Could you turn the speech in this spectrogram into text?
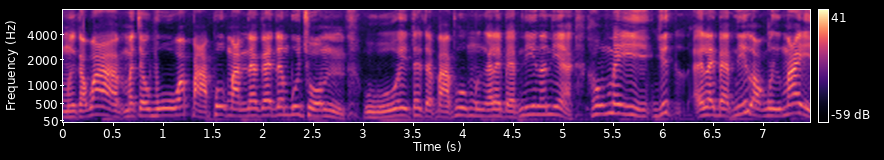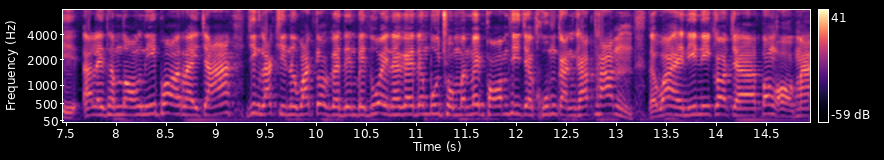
เหมือนกับว่ามันจะวูว่าป่าบพวกมันนะครับท่านผู้ชมโอ้ยถ้าจะป่าบพวกมึงอะไรแบบนี้นะเนี่ยเขาไม่ยึดอะไรแบบนี้หรอกหรือไม่อะไรทำนองนี้เพราะอะไรจ๊ะยิ่งรักชินวัตรก็กระเด็นไปด้วยนะครับท่านผู้ชมมันไม่พร้อมที่จะคุ้มกันครับท่าน แต่ว่าอันนี้นี่ก็จะต้องออกมา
